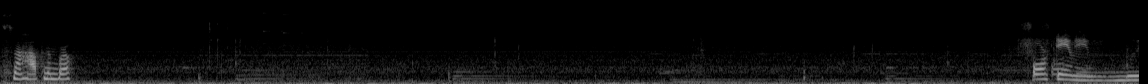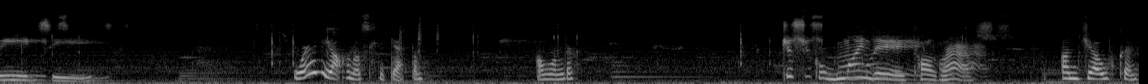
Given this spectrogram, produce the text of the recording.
it's not happening, bro. Fourteen weed seeds. Where do you honestly get them? I wonder. Just go mind the tall grass. I'm joking.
